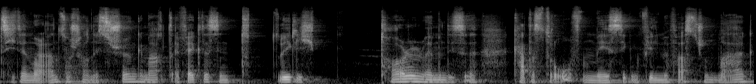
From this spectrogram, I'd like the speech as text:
sich den mal anzuschauen. Ist schön gemacht, Effekte sind wirklich toll, wenn man diese katastrophenmäßigen Filme fast schon mag,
